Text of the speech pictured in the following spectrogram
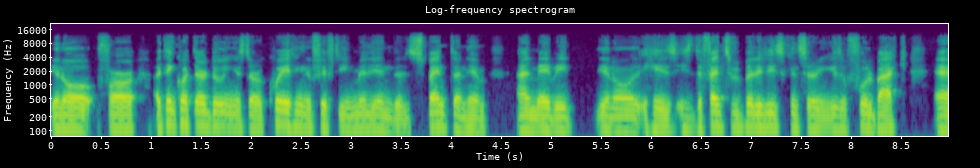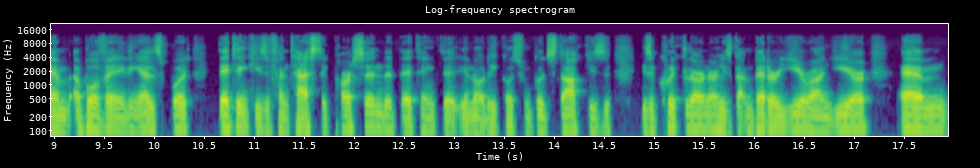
you know, for I think what they're doing is they're equating the 15 million that's spent on him and maybe you know his his defensive abilities, considering he's a fullback um, above anything else. But they think he's a fantastic person. That they think that you know that he comes from good stock. He's a, he's a quick learner. He's gotten better year on year. Um,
